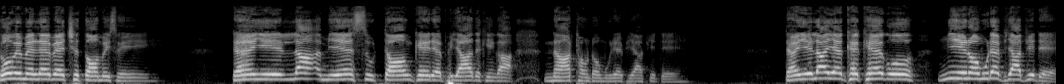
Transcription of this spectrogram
တို့ပေမဲ့လည်းပဲချစ်တော်မိတ်ဆွေဒံယေလအမြဲဆူတောင်းခဲ့တဲ့ဘုရားသခင်ကနားထောင်တော်မူတဲ့ဘုရားဖြစ်တယ် ဒံယေလရဲ့ခက်ခဲကို မြင်တော်မူတဲ့ဘုရားဖြစ်တယ်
